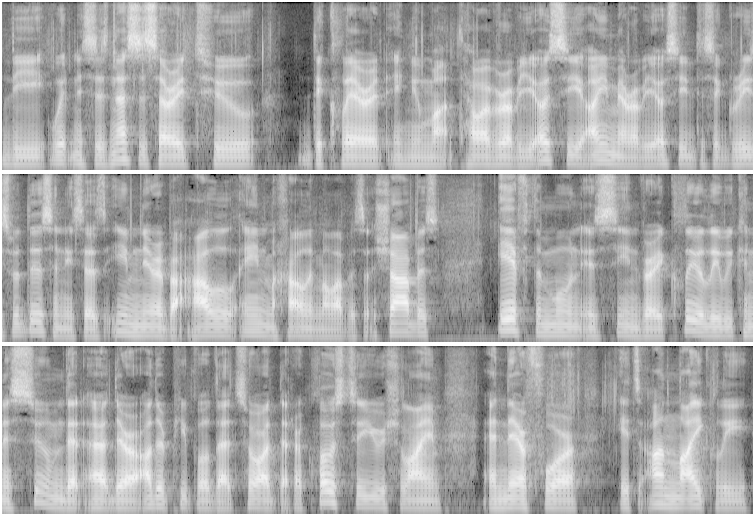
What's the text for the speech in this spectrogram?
the witnesses necessary to declare it a new month. However, Rabbi Yossi, Aimer, Rabbi Yossi disagrees with this, and he says, Im ein. If the moon is seen very clearly, we can assume that uh, there are other people that saw it that are close to Yerushalayim, and therefore it's unlikely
